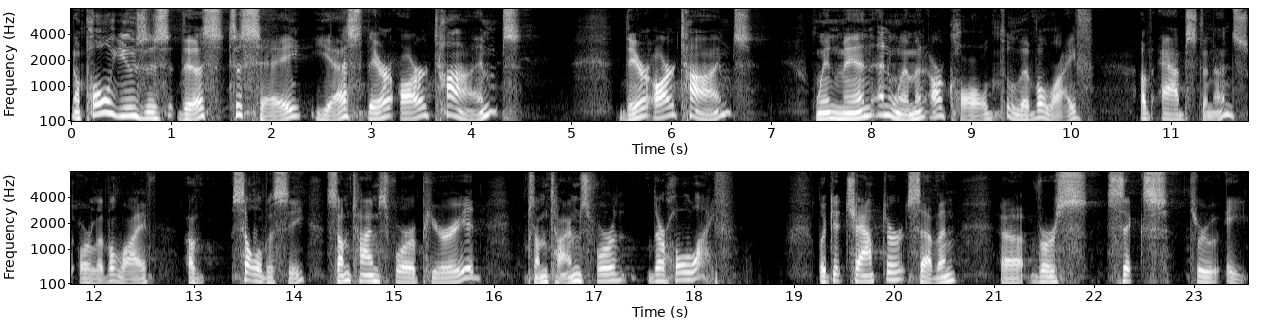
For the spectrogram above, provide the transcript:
Now, Paul uses this to say, yes, there are times, there are times when men and women are called to live a life of abstinence or live a life of celibacy, sometimes for a period, sometimes for their whole life. Look at chapter 7, uh, verse 6 through 8.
